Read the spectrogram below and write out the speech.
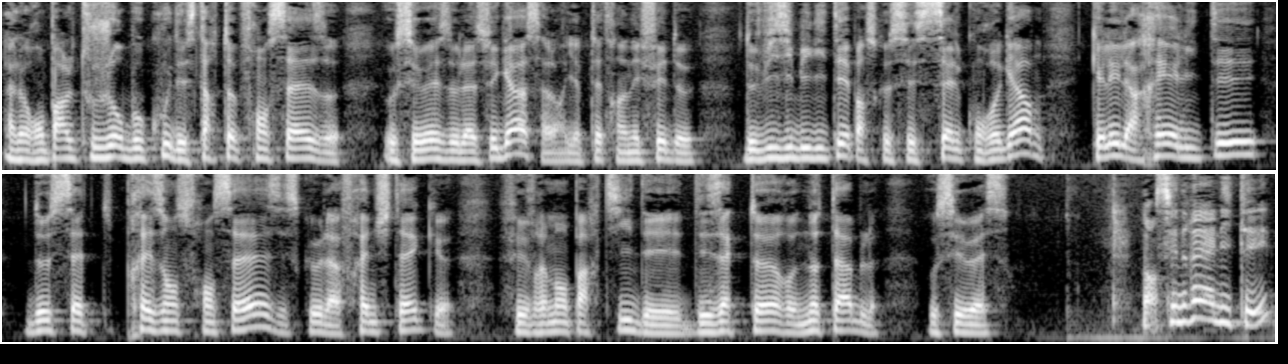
Alors on parle toujours beaucoup des startups françaises au CES de Las Vegas. Alors il y a peut-être un effet de, visibilité parce que c'est celle qu'on regarde. Quelle est la réalité de cette présence française? Est-ce que la French Tech fait vraiment partie des, acteurs notables au CES non, c'est une réalité.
